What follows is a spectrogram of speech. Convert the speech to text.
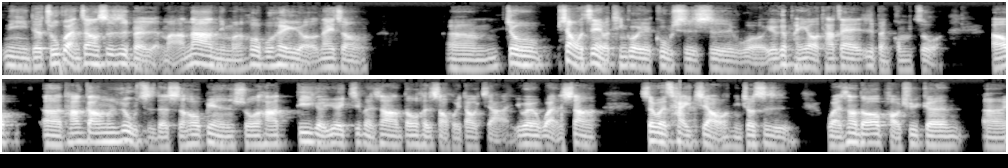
你的主管这样是日本人嘛？那你们会不会有那种，嗯，就像我之前有听过一个故事，是我有一个朋友他在日本工作，然后。呃，他刚入职的时候，病人说他第一个月基本上都很少回到家，因为晚上身为菜教，你就是晚上都要跑去跟呃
